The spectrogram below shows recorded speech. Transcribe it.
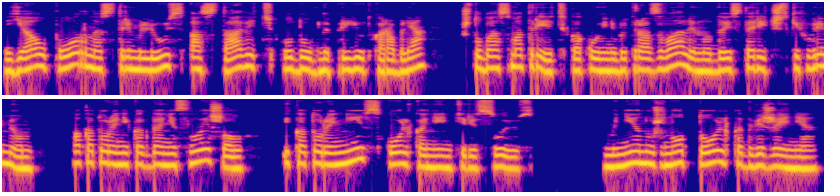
я упорно стремлюсь оставить удобный приют корабля, чтобы осмотреть какую-нибудь развалину доисторических времен, о которой никогда не слышал и которой нисколько не интересуюсь. Мне нужно только движение —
